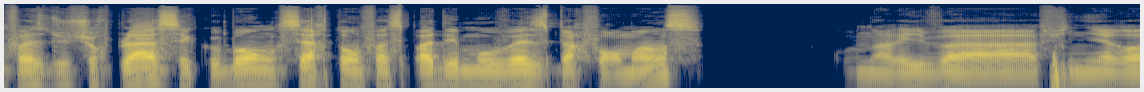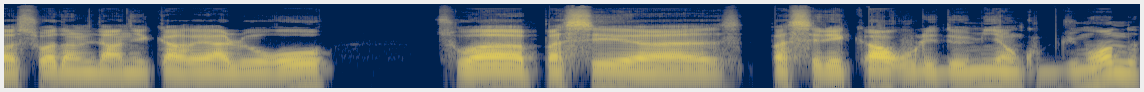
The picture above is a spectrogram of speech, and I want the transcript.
fasse du surplace et que, bon, certes, on fasse pas des mauvaises performances, qu'on arrive à finir soit dans le dernier carré à l'euro, soit passer, passer les quarts ou les demi en Coupe du Monde.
